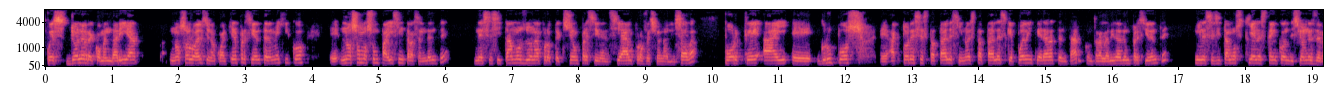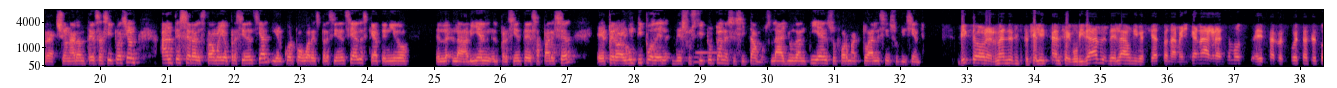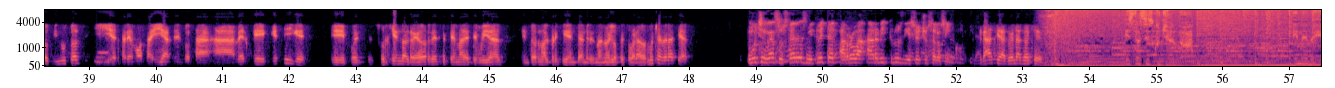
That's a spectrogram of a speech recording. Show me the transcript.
pues yo le recomendaría no solo él, sino cualquier presidente de México, eh, no somos un país intrascendente, necesitamos de una protección presidencial profesionalizada porque hay eh, grupos, eh, actores estatales y no estatales que pueden querer atentar contra la vida de un presidente y necesitamos quien esté en condiciones de reaccionar ante esa situación. Antes era el Estado Mayor Presidencial y el Cuerpo de Guardias Presidenciales que ha tenido la bien el presidente desaparecer, eh, pero algún tipo de, sustituto necesitamos. La ayudantía en su forma actual es insuficiente. Víctor Hernández, especialista en seguridad de la Universidad Panamericana. Agradecemos estas respuestas, estos minutos y estaremos ahí atentos a, ver qué, sigue eh, pues surgiendo alrededor de este tema de seguridad en torno al presidente Andrés Manuel López Obrador. Muchas gracias. Muchas gracias a ustedes. Mi Twitter, arroba arbitrus1805. Gracias, buenas noches. Estás escuchando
